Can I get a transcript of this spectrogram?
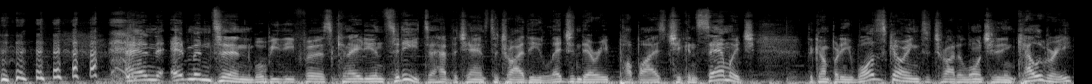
and Edmonton will be the first Canadian city to have the chance to try the legendary Popeyes chicken sandwich. The company was going to try to launch it in Calgary,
